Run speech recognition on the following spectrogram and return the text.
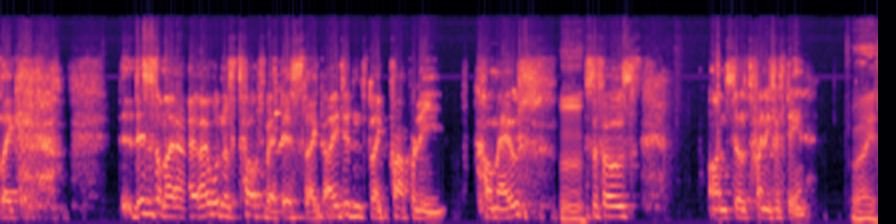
like this is something I, I wouldn't have talked about this. Like I didn't like properly come out, I suppose, until 2015 Right.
